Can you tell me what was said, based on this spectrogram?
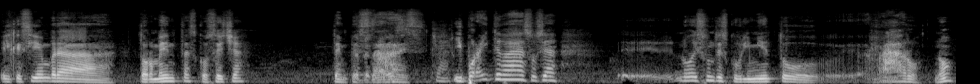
el que siembra tormentas cosecha tempestades. Y por ahí te vas, o sea, eh, no es un descubrimiento eh, raro, ¿no?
